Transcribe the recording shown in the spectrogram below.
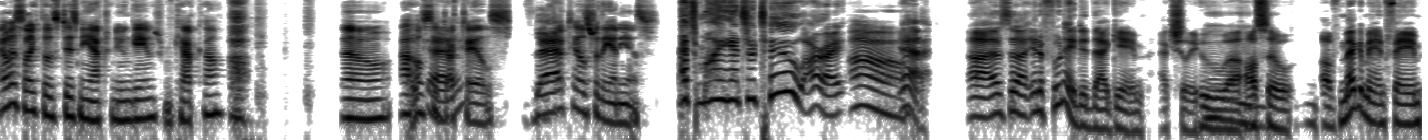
I always like those Disney afternoon games from Capcom. so I'll say DuckTales. That DuckTales for the NES. that's my answer too. All right. Oh, Yeah. Uh, it was, uh, Inafune did that game actually, who uh, Mm. also of Mega Man fame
